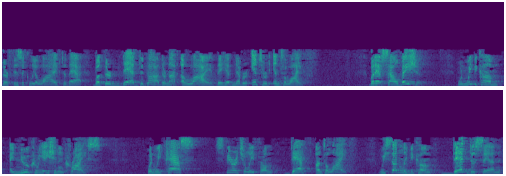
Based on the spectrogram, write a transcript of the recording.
They're physically alive to that, but they're dead to God. They're not alive. They have never entered into life. But at salvation, when we become a new creation in Christ, when we pass spiritually from death unto life, we suddenly become dead to sin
